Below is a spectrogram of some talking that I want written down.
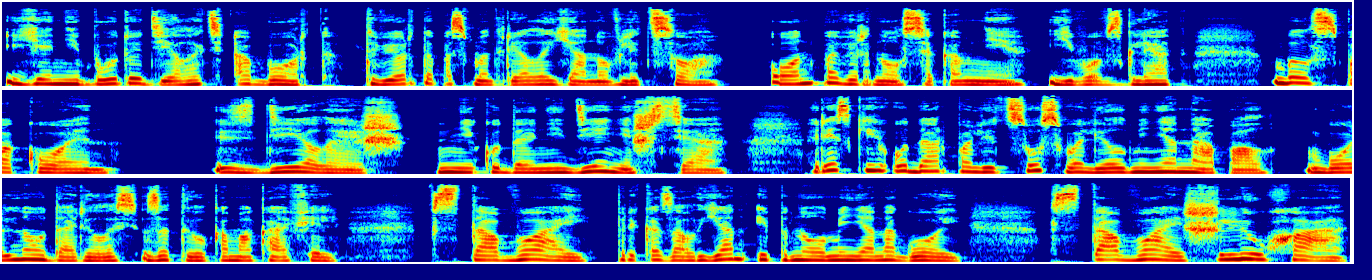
«Я не буду делать аборт», – твердо посмотрела Яну в лицо. Он повернулся ко мне, его взгляд был спокоен. «Сделаешь, никуда не денешься». Резкий удар по лицу свалил меня на пол. Больно ударилась затылком о кафель. «Вставай!» – приказал Ян и пнул меня ногой. «Вставай, шлюха!»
